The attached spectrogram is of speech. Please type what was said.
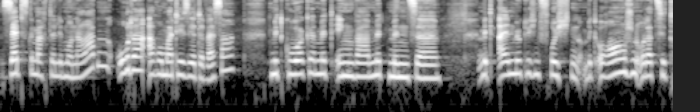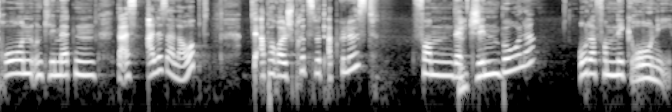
selbstgemachte Limonaden oder aromatisierte Wässer mit Gurke, mit Ingwer, mit Minze, mit allen möglichen Früchten, mit Orangen oder Zitronen und Limetten. Da ist alles erlaubt. Der Aperol Spritz wird abgelöst vom der Gin-Bowle oder vom Negroni.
